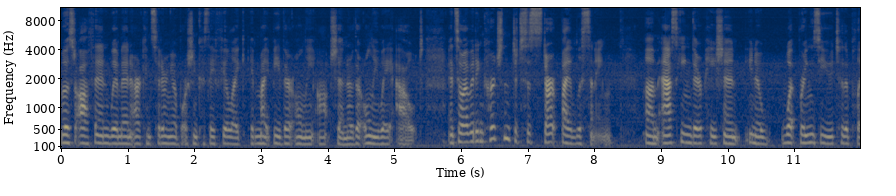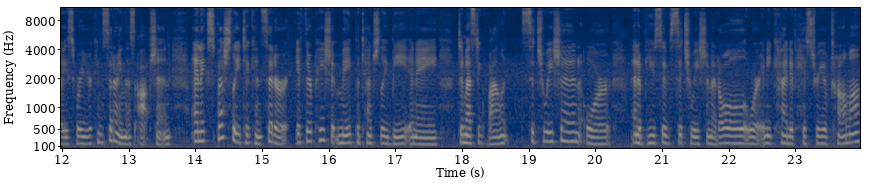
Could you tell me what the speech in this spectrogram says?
Most often women are considering abortion because they feel like it might be their only option or their only way out. And so I would encourage them to just start by listening um, asking their patient, you know, what brings you to the place where you're considering this option, and especially to consider if their patient may potentially be in a domestic violence situation or an abusive situation at all, or any kind of history of trauma.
